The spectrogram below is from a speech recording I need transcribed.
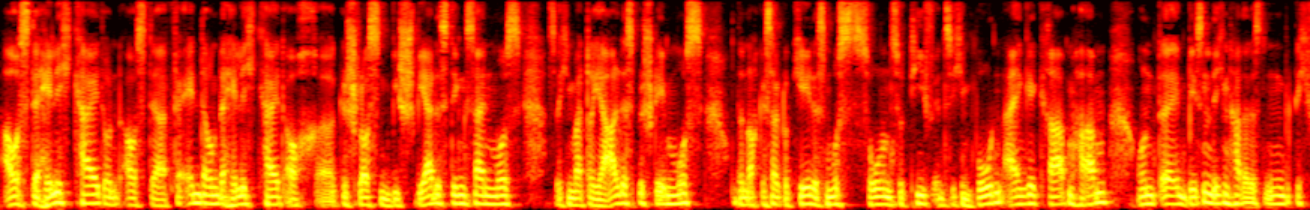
aus der Helligkeit und aus der Veränderung der Helligkeit auch äh, geschlossen, wie schwer das Ding sein muss, aus welchem Material das bestehen muss und dann auch gesagt, okay, das muss so und so tief in sich im Boden eingegraben haben und äh, im Wesentlichen hat er das dann wirklich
